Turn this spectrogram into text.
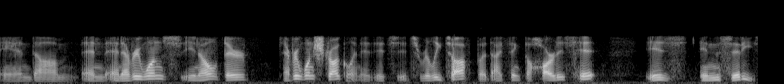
and um, and and everyone's you know they're everyone's struggling. It, it's it's really tough, but I think the hardest hit is in the cities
